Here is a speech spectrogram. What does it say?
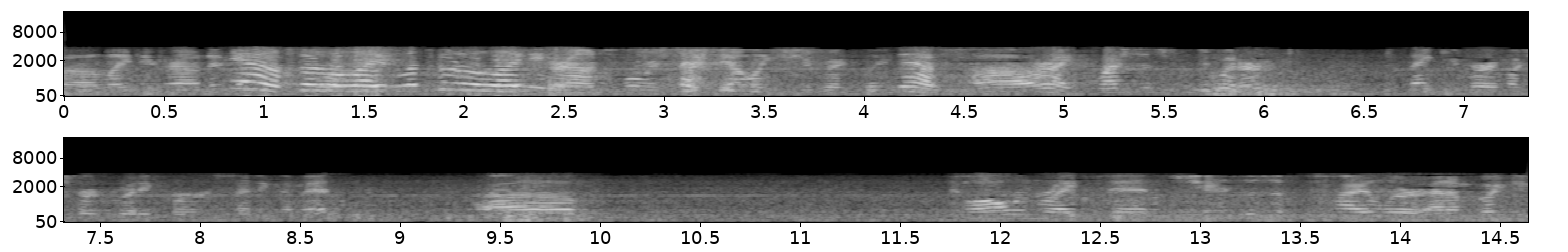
uh, lightning round it? yeah, let's go to the light. Let's go to the lightning round. Before we start yelling too quickly. Yes. Uh, all right, questions from Twitter. Thank you very much for everybody for sending them in. Um, Colin writes in, chances of Tyler, and I'm going to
